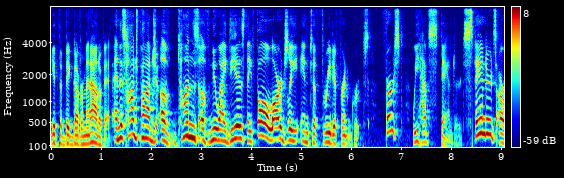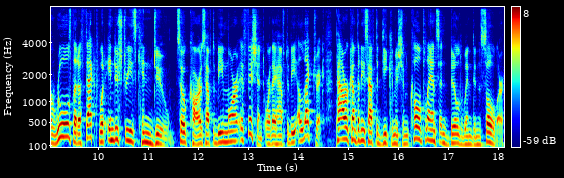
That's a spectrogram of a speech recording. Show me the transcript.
get the big government out of it. And this hodgepodge of tons of new ideas, they fall largely into three different groups. First, we have standards. Standards are rules that affect what industries can do. So cars have to be more efficient, or they have to be electric. Power companies have to decommission coal plants and build wind and solar.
